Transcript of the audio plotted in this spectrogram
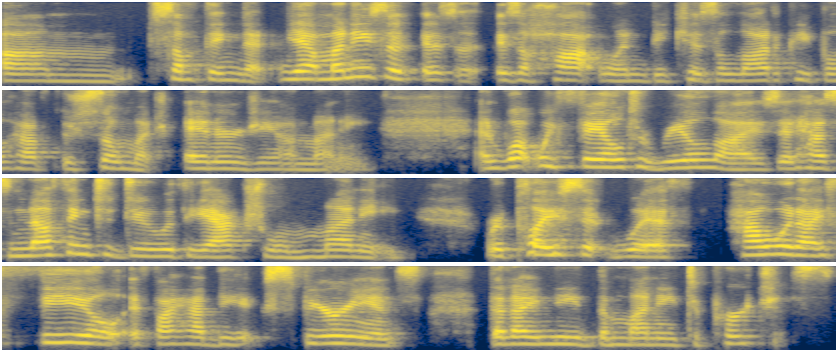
um something that yeah money's a is a is a hot one because a lot of people have there's so much energy on money. And what we fail to realize it has nothing to do with the actual money. Replace it with how would i feel if i had the experience that i need the money to purchase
